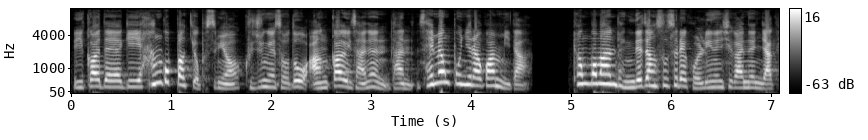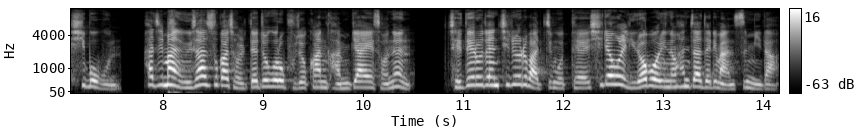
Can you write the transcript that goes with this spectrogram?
의과대학이 한 곳밖에 없으며 그 중에서도 안과 의사는 단 3명뿐이라고 합니다. 평범한 백내장 수술에 걸리는 시간은 약 15분. 하지만 의사 수가 절대적으로 부족한 감비아에서는 제대로 된 치료를 받지 못해 시력을 잃어버리는 환자들이 많습니다.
